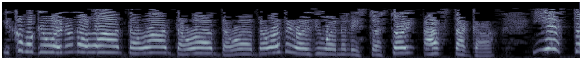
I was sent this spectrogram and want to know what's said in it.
Y es como que, bueno, uno aguanta, aguanta, aguanta, aguanta, aguanta y va a decir, bueno, listo, estoy hasta acá. Y esto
